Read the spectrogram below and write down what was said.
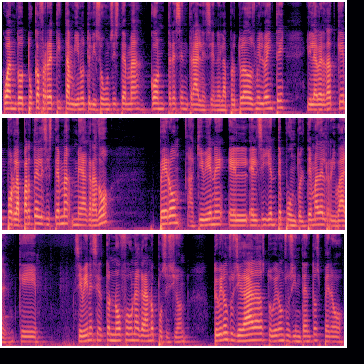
cuando Tuca Ferretti también utilizó un sistema con tres centrales en el Apertura 2020 y la verdad que por la parte del sistema me agradó, pero aquí viene el, el siguiente punto, el tema del rival, que si bien es cierto no fue una gran oposición, tuvieron sus llegadas, tuvieron sus intentos, pero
